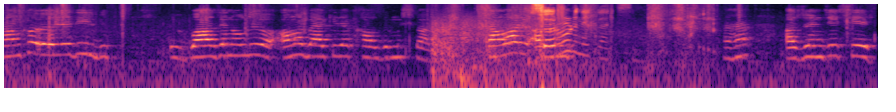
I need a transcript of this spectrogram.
Kanka öyle değil. Bir, bazen oluyor ama belki de kaldırmışlar. Sen var ya Server'ın eklentisi mi? Hı hı. az önce şey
